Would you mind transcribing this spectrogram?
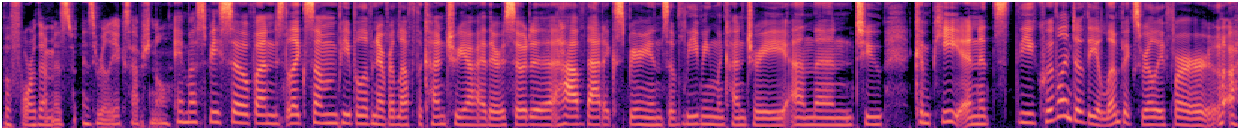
before them is, is really exceptional. It must be so fun. Like some people have never left the country either. So to have that experience of leaving the country and then to compete, and it's the equivalent of the Olympics really for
